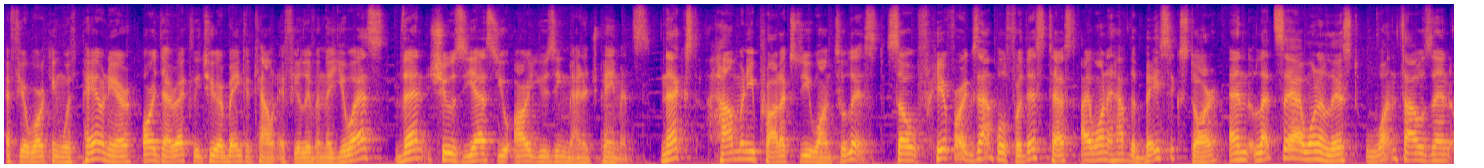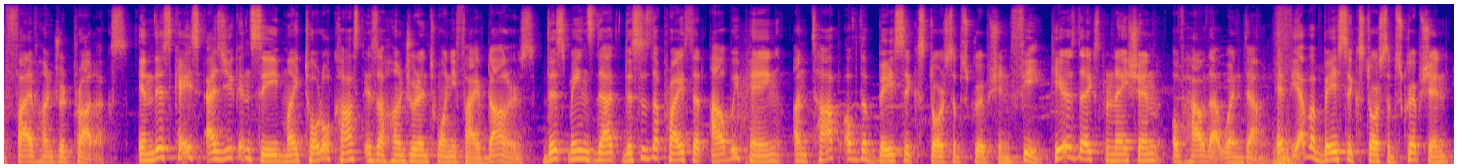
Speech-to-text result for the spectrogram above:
if you're working with Payoneer or directly to your bank account if you live in the US, then choose yes, you are using managed payments. Next, how many products do you want to list? So here, for example, for this test, I want to have the basic store and let's say I want to list 1,500 products. In this case, as you can see, my total cost is $125. This means that this is the price that I'll be paying on top of the basic store subscription fee. Here's the explanation of how that went down. If you have a basic store subscription,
